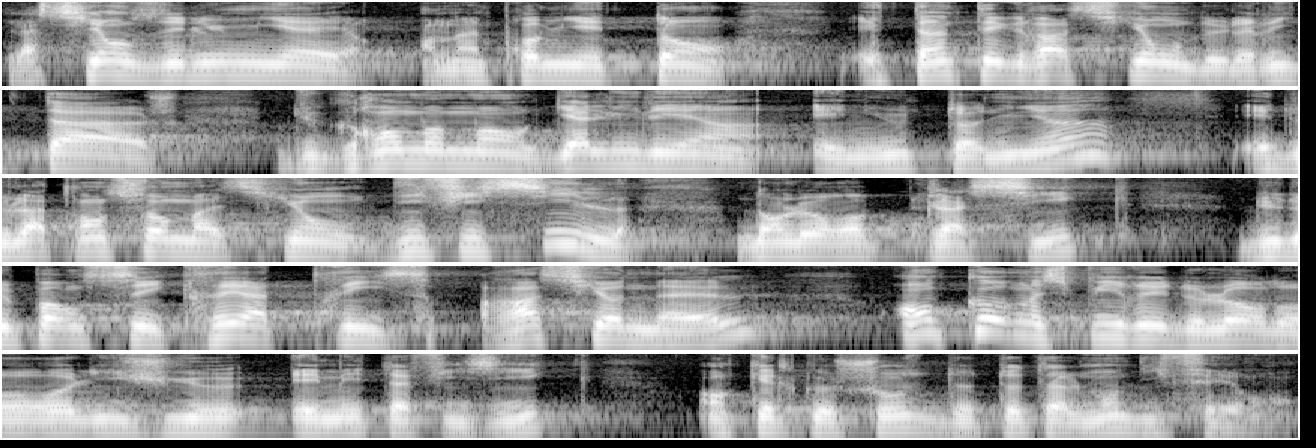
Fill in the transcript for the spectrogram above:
La science des Lumières, en un premier temps, est intégration de l'héritage du grand moment galiléen et newtonien et de la transformation difficile dans l'Europe classique d'une pensée créatrice rationnelle, encore inspirée de l'ordre religieux et métaphysique, en quelque chose de totalement différent.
